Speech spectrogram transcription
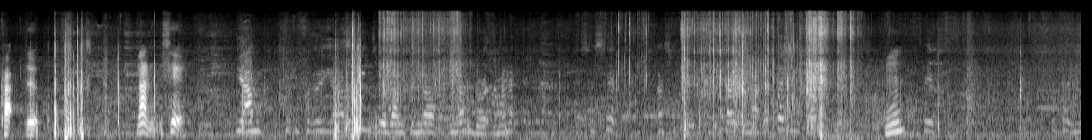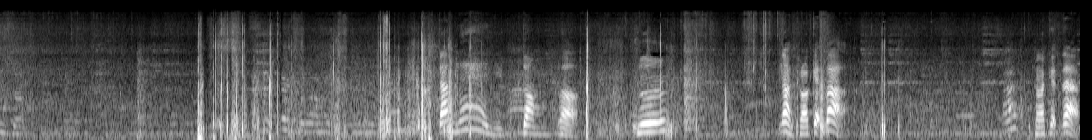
Capped it. Nan, it's here. Yeah, I'm looking for the uh, Queensville one from lo- from longer at the minute. This is it. That's good. It's a date on that. What date you got? Hmm? Fifth. What date you got? Down there, you dumb fuck. No. No, can I get that? Can I get that?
